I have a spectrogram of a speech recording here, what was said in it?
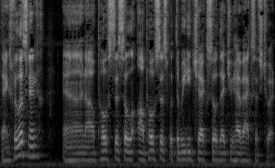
Thanks for listening, and I'll post this. I'll post this with the reading check so that you have access to it.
